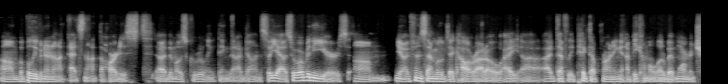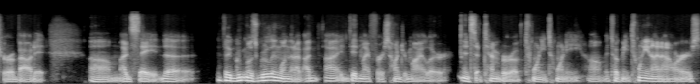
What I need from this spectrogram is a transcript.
um, but believe it or not, that's not the hardest, uh, the most grueling thing that I've done. So yeah, so over the years, um, you know, since I moved to Colorado, I uh, I definitely picked up running and I've become a little bit more mature about it. Um, I'd say the the most grueling one that I've, I, I did my first hundred miler in September of 2020. Um, it took me 29 hours.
